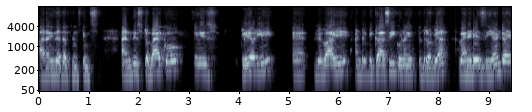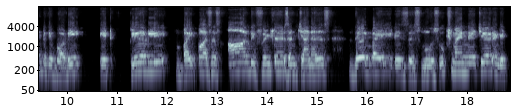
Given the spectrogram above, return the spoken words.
or any other things. And this tobacco is clearly a Vyavayi and Vikasi Gunayukta Dravya. When it is entered into the body, it clearly bypasses all the filters and channels. Thereby it is smooth sukshma in nature and it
